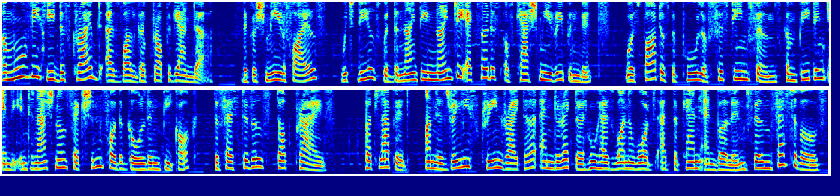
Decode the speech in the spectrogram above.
a movie he described as vulgar propaganda. The Kashmir Files, which deals with the 1990 exodus of Kashmiri Pandits, was part of the pool of 15 films competing in the international section for the Golden Peacock, the festival's top prize. But Lapid, an Israeli screenwriter and director who has won awards at the Cannes and Berlin film festivals,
